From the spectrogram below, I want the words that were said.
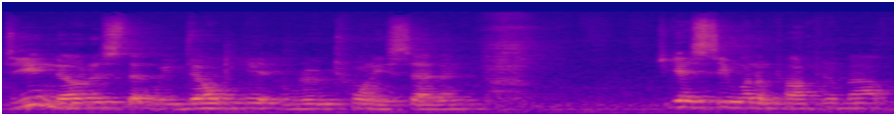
do you notice that we don't get root 27? Do you guys see what I'm talking about?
